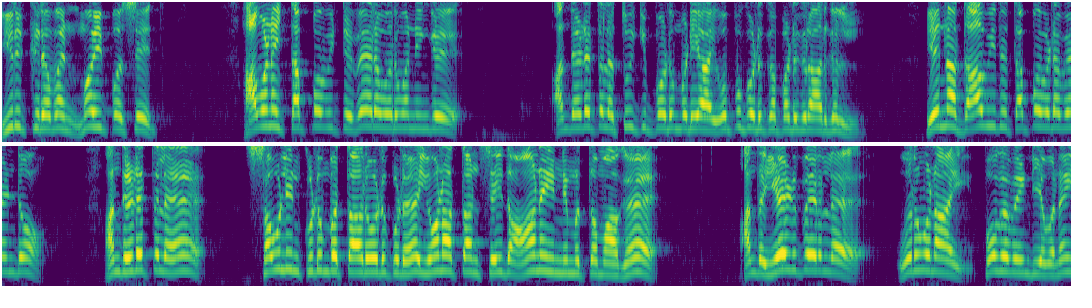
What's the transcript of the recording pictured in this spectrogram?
இருக்கிறவன் மொய்போசேத் அவனை தப்ப விட்டு வேற ஒருவன் இங்கு அந்த இடத்துல தூக்கி போடும்படியாய் ஒப்பு கொடுக்கப்படுகிறார்கள் ஏன்னா தாவீது தப்ப விட வேண்டும். அந்த இடத்துல சவுலின் குடும்பத்தாரோடு கூட யோனாத்தான் செய்த ஆணையின் நிமித்தமாக அந்த ஏழு பேர்ல ஒருவனாய் போக வேண்டியவனை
